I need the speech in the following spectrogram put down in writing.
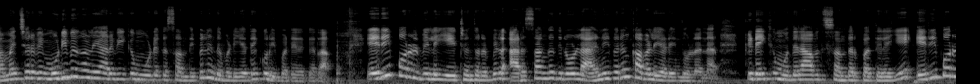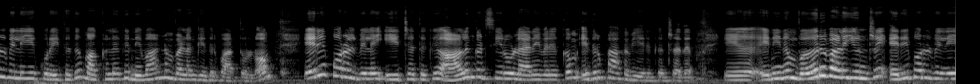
அமைச்சரவை முடிவுகளை அறிவிக்கும் ஊடக சந்திப்பில் இந்த விடயத்தை குறிப்பிட்டிருக்கிறார். எரிபொருள் விலை ஏற்றம் தொடர்பில் அரசாங்கத்தில் உள்ள அனைவரும் கவலையடைந்துள்ளனர் கிடைக்கும் முதலாவது சந்தர்ப்பத்திலேயே எரிபொருள் விலையை குறைத்தது மக்களுக்கு நிவாரணம் வழங்க எதிர்பார்த்துள்ளோம். எரிபொருள் விலை ஏற்றத்துக்கு ஆளுங்கட்சியில் உள்ள அனைவருக்கும் எதிர்ப்பாகவே இருக்கின்றது. எனினும் வேறு வழியின்றி எரிபொருள் விலை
